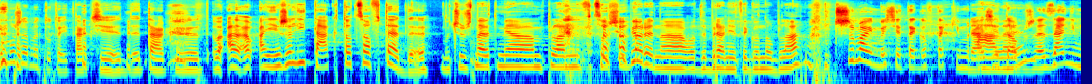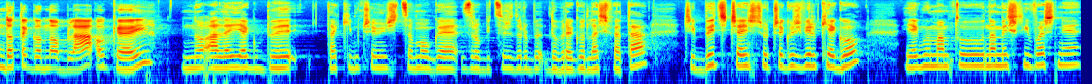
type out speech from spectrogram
nie możemy tutaj tak się, tak, a, a jeżeli tak, to co wtedy? Bo już nawet miałam plan, w co się ubiorę na odebranie tego Nobla. Trzymajmy się tego w takim razie, ale... dobrze, zanim do tego Nobla, okej. Okay. No ale jakby takim czymś, co mogę zrobić coś dobrego dla świata, czyli być częścią czegoś wielkiego. Jakby mam tu na myśli właśnie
